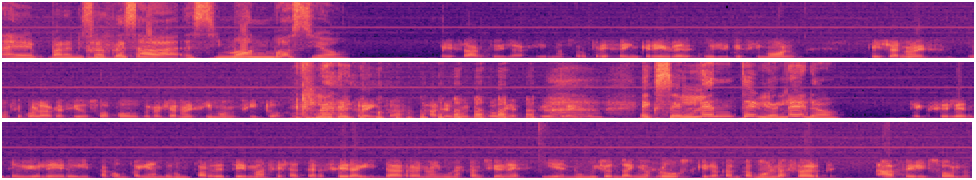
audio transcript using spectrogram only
eh, para mi sorpresa, Simón Bocio. Exacto, y, la, y una sorpresa increíble descubrir que Simón que ya no es, no sé cuál habrá sido su apodo, pero ya no es Simoncito, claro. 30, hace muy pocos días cumplió 30. Excelente violero excelente violero y está acompañando en un par de temas, es la tercera guitarra en algunas canciones y en Un Millón de Años Luz, que lo canta Mon Laferte, hace el solo,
